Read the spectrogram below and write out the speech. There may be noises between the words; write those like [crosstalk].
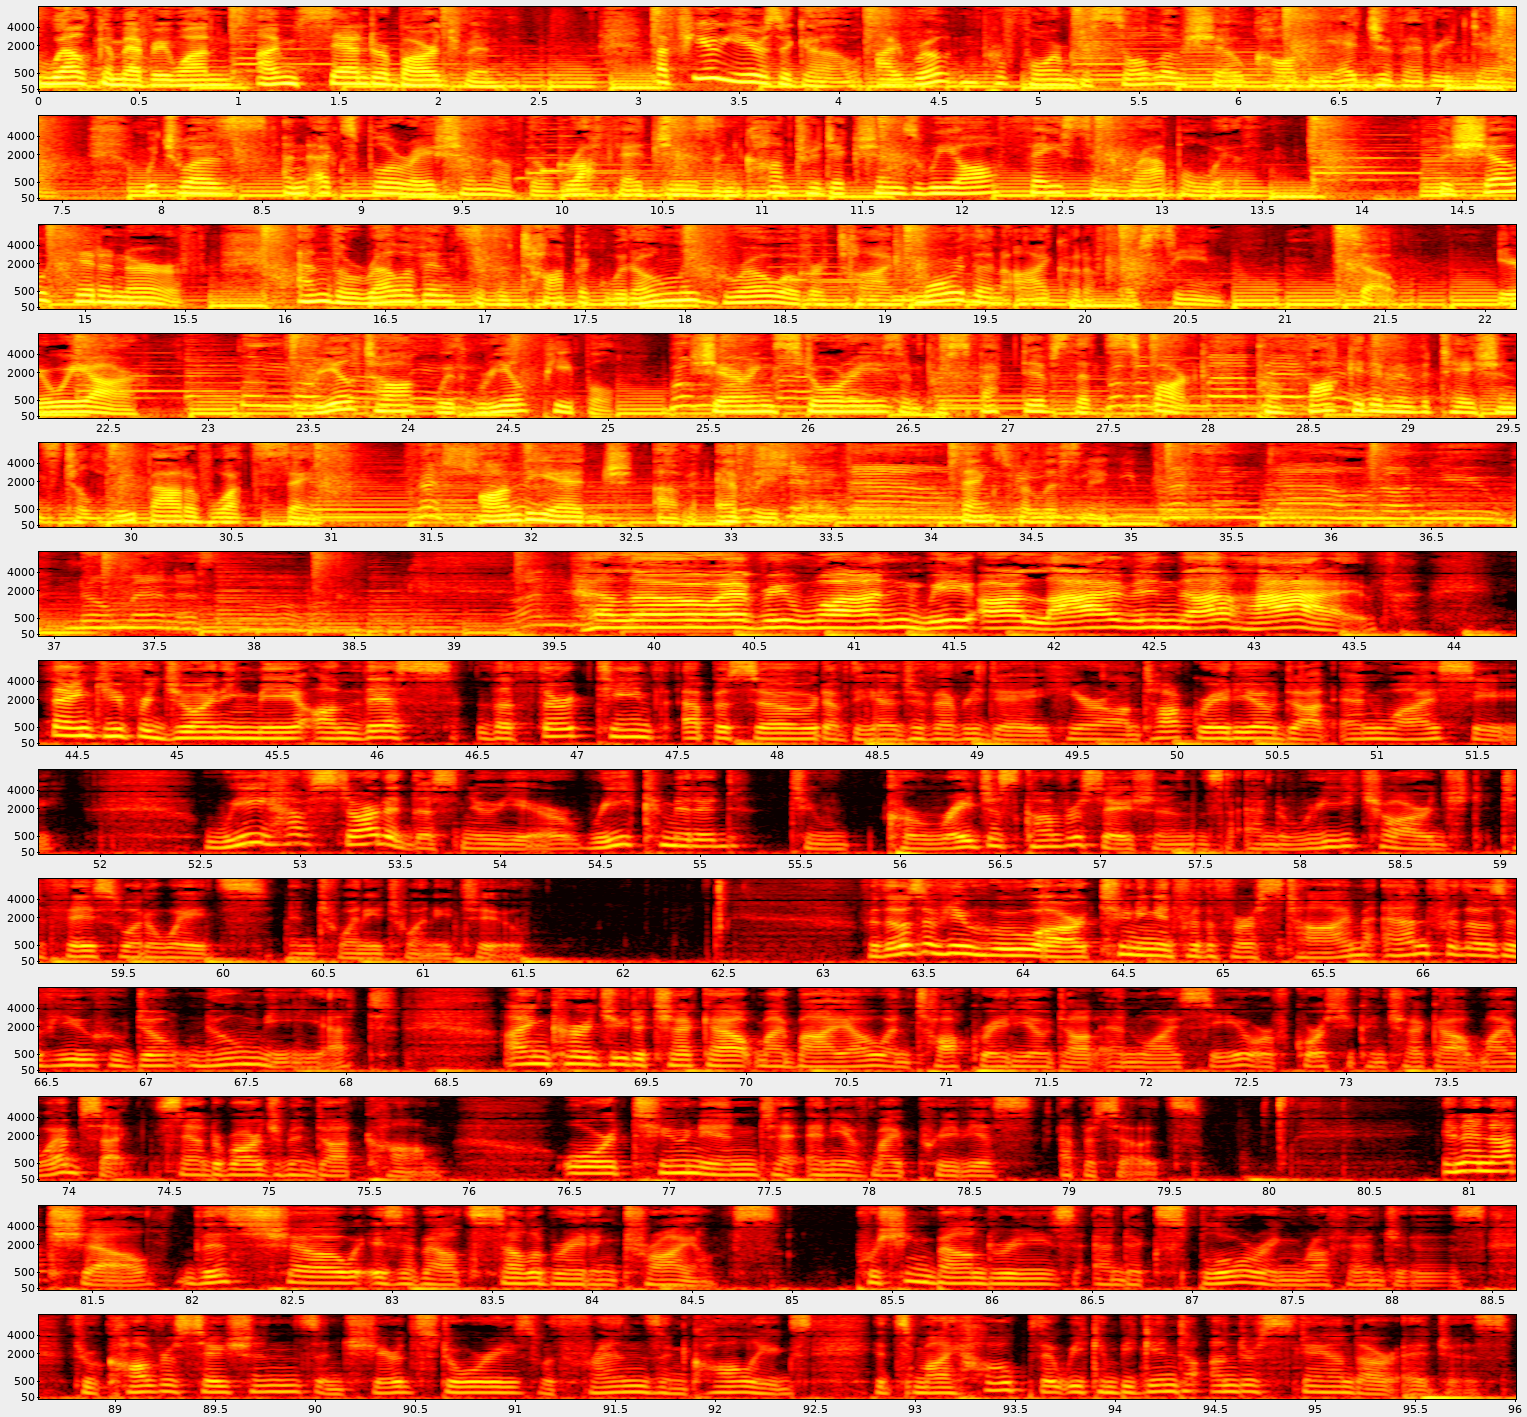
Welcome, everyone. I'm Sandra Bargman. A few years ago, I wrote and performed a solo show called The Edge of Every Day, which was an exploration of the rough edges and contradictions we all face and grapple with. The show hit a nerve, and the relevance of the topic would only grow over time more than I could have foreseen. So, here we are. Real talk with real people, sharing stories and perspectives that spark provocative invitations to leap out of what's safe. On the edge of every day. Thanks for listening. Hello, everyone. We are live in the hive. Thank you for joining me on this, the 13th episode of The Edge of Every Day here on talkradio.nyc. We have started this new year recommitted to courageous conversations and recharged to face what awaits in 2022. For those of you who are tuning in for the first time, and for those of you who don't know me yet, I encourage you to check out my bio and talkradio.nyc, or of course, you can check out my website, sandrabargman.com, or tune in to any of my previous episodes. In a nutshell, this show is about celebrating triumphs, pushing boundaries, and exploring rough edges. Through conversations and shared stories with friends and colleagues, it's my hope that we can begin to understand our edges.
